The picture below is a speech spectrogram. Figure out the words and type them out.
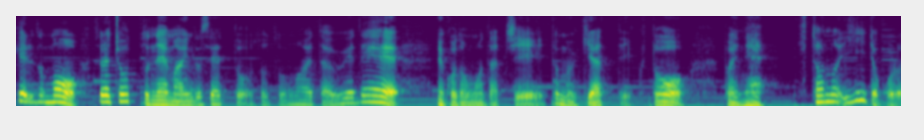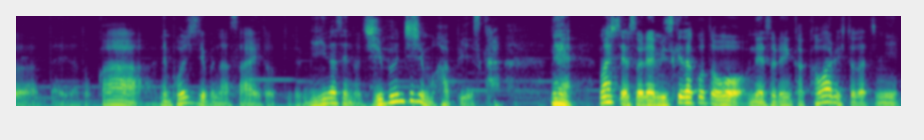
けれども、それはちょっとね、マインドセットを整えた上で、ね、子供たちと向き合っていくと、やっぱりね、人のいいところだったりだとか、ね、ポジティブなサイドっていうと見出せるの自分自身もハッピーですから。ね、ましてやそれは見つけたことをね、それに関わる人たちに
